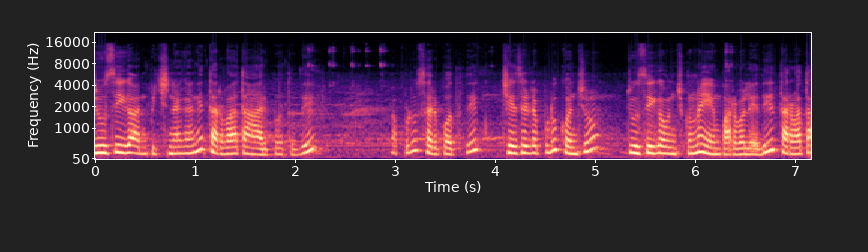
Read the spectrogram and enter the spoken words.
జ్యూసీగా అనిపించినా కానీ తర్వాత ఆరిపోతుంది. అప్పుడు సరిపోతుంది. చేసేటప్పుడు కొంచెం జ్యూసీగా ఉంచుకున్నా ఏం పర్వాలేదు. తర్వాత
